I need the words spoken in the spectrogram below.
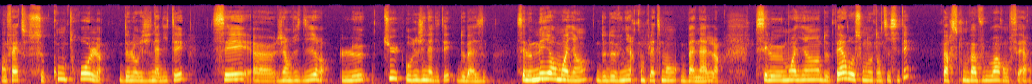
en fait, ce contrôle de l'originalité, c'est, euh, j'ai envie de dire, le tu originalité de base. C'est le meilleur moyen de devenir complètement banal. C'est le moyen de perdre son authenticité, parce qu'on va vouloir en faire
